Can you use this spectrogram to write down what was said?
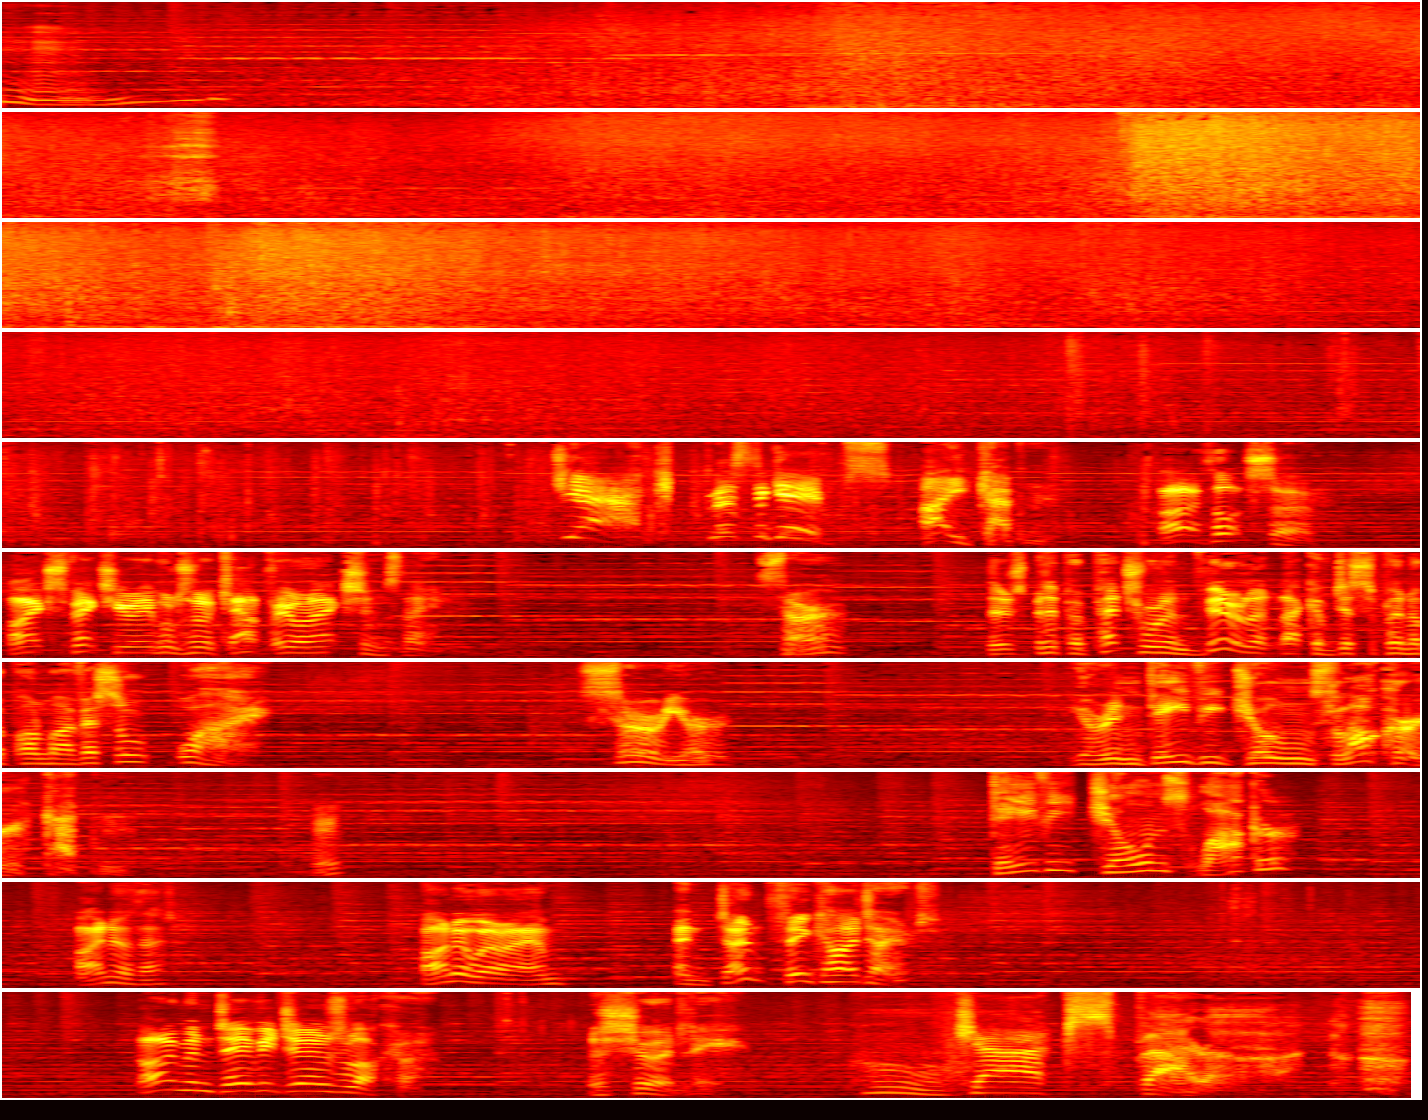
Hmm. Jack! Mr. Gibbs! Aye, Captain. I thought so. I expect you're able to account for your actions then. Sir? There's been a perpetual and virulent lack of discipline upon my vessel. Why? Sir, you're. You're in Davy Jones' locker, Captain. Davy Jones' locker? I know that. I know where I am, and don't think I don't. I'm in Davy Jones' locker. Assuredly. Hmm, Jack Sparrow.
